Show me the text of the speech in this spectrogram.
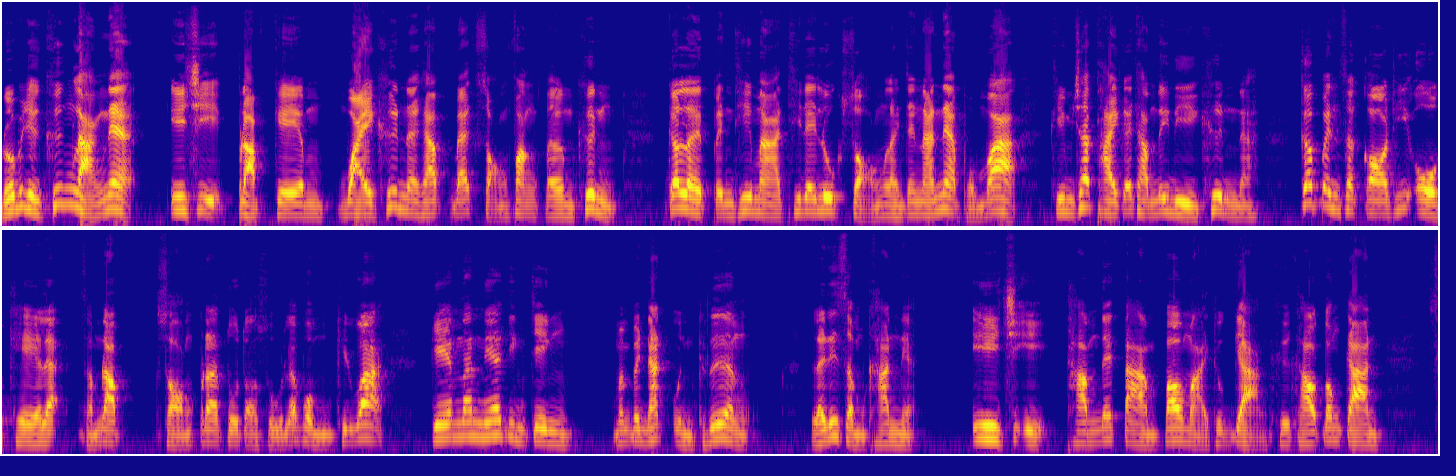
รวมไปถึงครึ่งหลังเนี่ยอิชิปรับเกมไวขึ้นนะครับแบ็กสองฝั่งเติมขึ้น ก็เลยเป็นที่มาที่ได้ลูก 2 หลังจากนั้นเนี่ยผมว่าทีมชาติไทยก็ทำได้ดีขึ้นนะ ก็เป็นสกอร์ที่โอเคแล้วสำหรับ 2 ประตูต่อศูนย์แล้วผมคิดว่าเกมนั้นเนี้ยจริง ๆ มันเป็นนัดอุ่นเครื่อง และที่สำคัญเนี่ยอีชิทำได้ตามเป้าหมายทุกอย่าง คือเขาต้องการเซ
